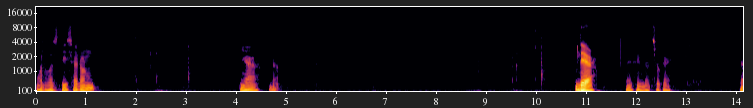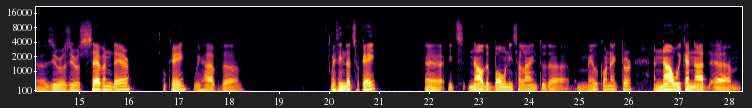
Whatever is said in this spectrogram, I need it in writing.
what was this? I don't yeah no. There. I think that's okay uh, 007 there. Okay we have the I think that's okay. Uh, it's now the bone is aligned to the male connector and now we can add um,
